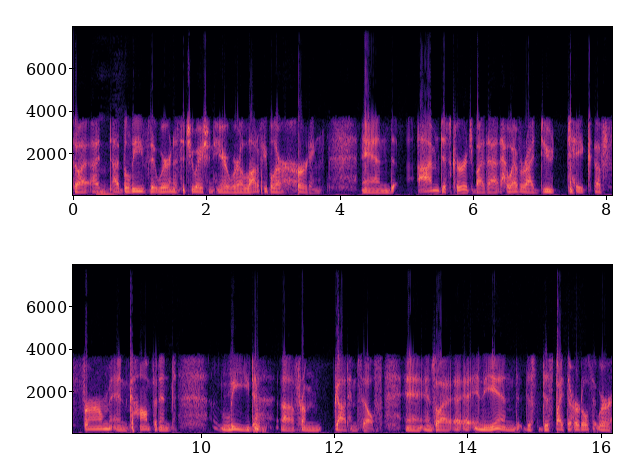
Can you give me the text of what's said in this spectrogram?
so I, mm. I, I believe that we're in a situation here where a lot of people are hurting, and I'm discouraged by that. However, I do take a firm and confident lead uh, from God Himself. And, and so, I, in the end, despite the hurdles that we're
